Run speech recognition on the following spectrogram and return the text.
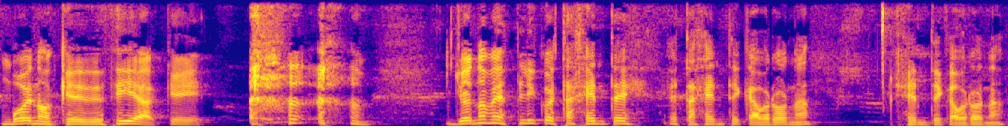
Bueno, que decía que yo no me explico esta gente, esta gente cabrona, gente cabrona,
